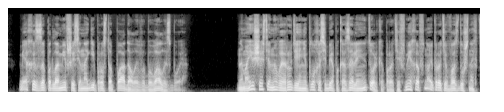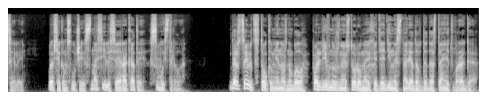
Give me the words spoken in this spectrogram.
— мех из-за подломившейся ноги просто падал и выбывал из боя. На моё счастье, новые орудия неплохо себя показали не только против мехов, но и против воздушных целей. Во всяком случае, сносились аэрокаты с выстрела. Даже целиться толком не нужно было. Пали в нужную сторону, и хоть один из снарядов да достанет врага.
